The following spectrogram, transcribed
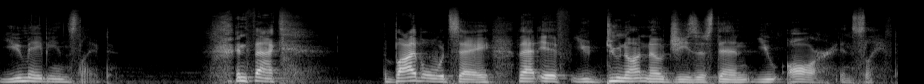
You may be enslaved. In fact, the Bible would say that if you do not know Jesus, then you are enslaved.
